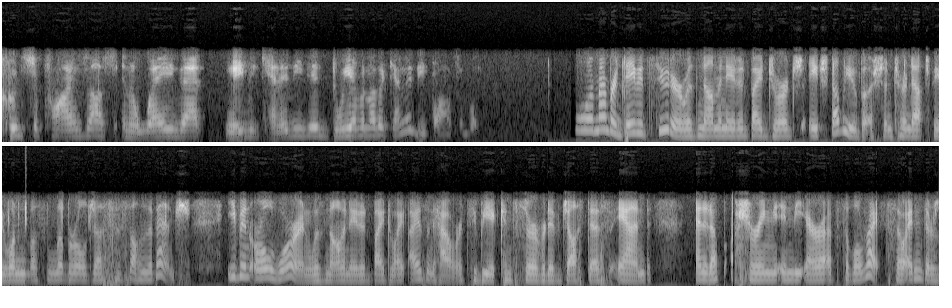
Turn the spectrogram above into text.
could surprise us in a way that maybe Kennedy did? Do we have another Kennedy possibly? Well, remember, David Souter was nominated by George H.W. Bush and turned out to be one of the most liberal justices on the bench. Even Earl Warren was nominated by Dwight Eisenhower to be a conservative justice and ended up ushering in the era of civil rights. So I think there's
